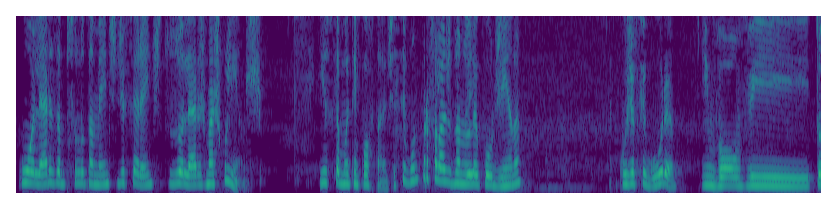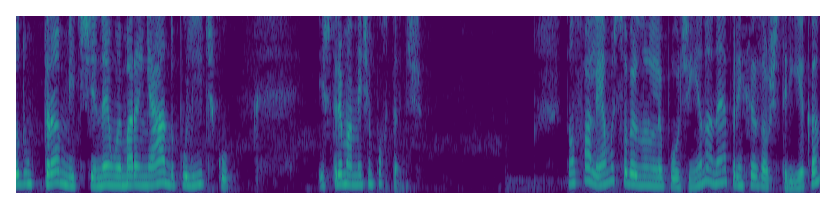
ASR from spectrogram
com olhares absolutamente diferentes dos olhares masculinos? Isso que é muito importante. E segundo, para falar de Dona Leopoldina, cuja figura envolve todo um trâmite, né, um emaranhado político extremamente importante. Então falemos sobre a Dona Leopoldina, né, princesa austríaca,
